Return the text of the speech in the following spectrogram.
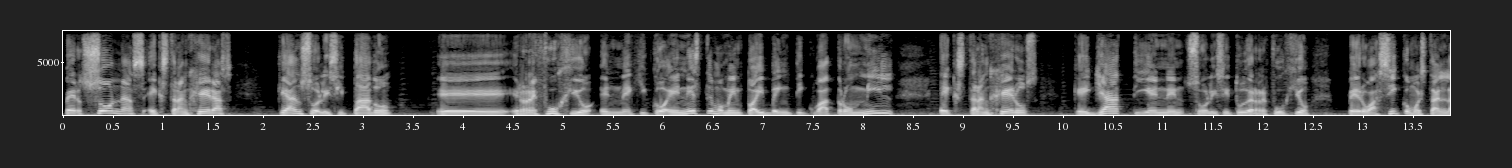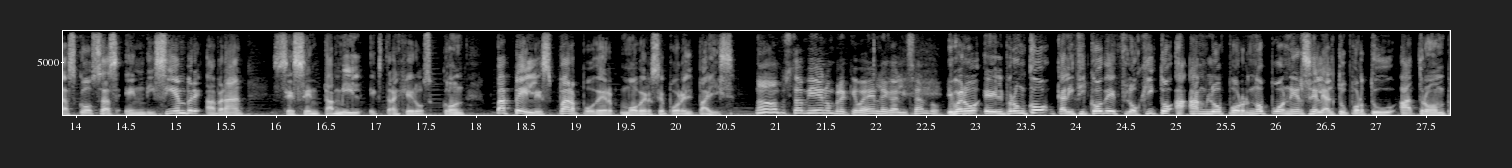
personas extranjeras que han solicitado eh, refugio en México. En este momento hay 24 mil extranjeros que ya tienen solicitud de refugio, pero así como están las cosas, en diciembre habrá 60 mil extranjeros con papeles para poder moverse por el país. No, pues está bien, hombre, que vayan legalizando. Y bueno, el Bronco calificó de flojito a AMLO por no ponérsele al tú por tú a Trump.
